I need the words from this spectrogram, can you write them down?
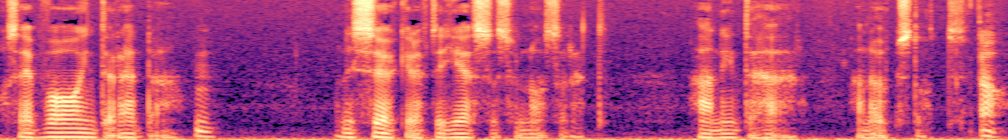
Och säger var inte rädda. Mm. Och ni söker efter Jesus från Nasaret. Han är inte här. Han har uppstått. Ja.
